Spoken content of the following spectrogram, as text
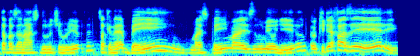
Tá fazendo a arte do Loot River. Só que, né, bem, mas bem mais no meu nível. Eu queria fazer ele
